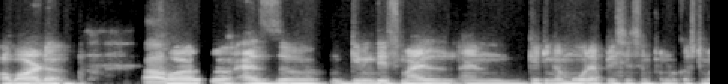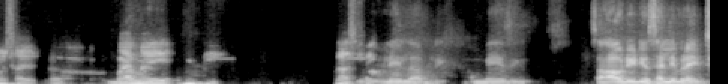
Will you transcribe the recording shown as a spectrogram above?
award uh, Wow. for uh, as uh, giving the smile and getting a more appreciation from the customer side uh, by my Lovely. VP last week. Lovely, lovely, amazing. So, how did you celebrate?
